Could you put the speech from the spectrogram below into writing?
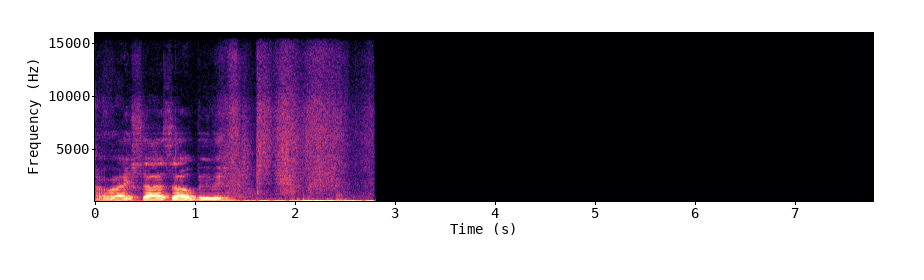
All right, shots out, baby.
